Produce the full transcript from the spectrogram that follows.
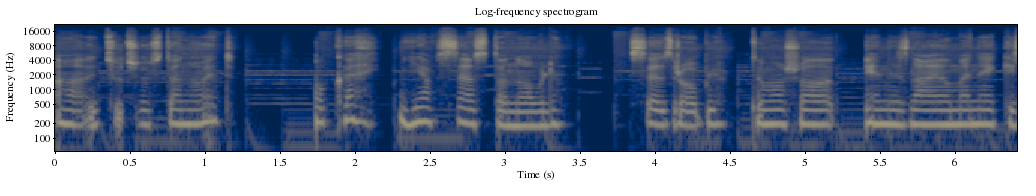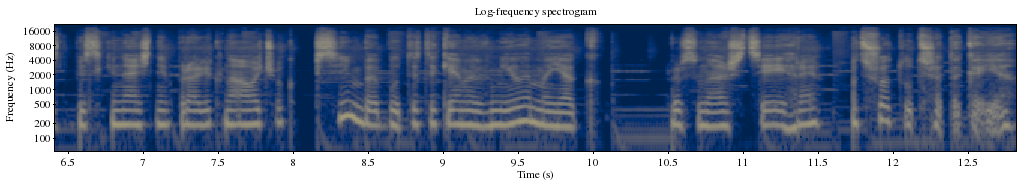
А, і тут що встановити. Окей, я все встановлю. Все зроблю. Тому що я не знаю, у мене якийсь безкінечний перелік навичок. Всім би бути такими вмілими, як персонаж цієї гри. От що тут ще таке є?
